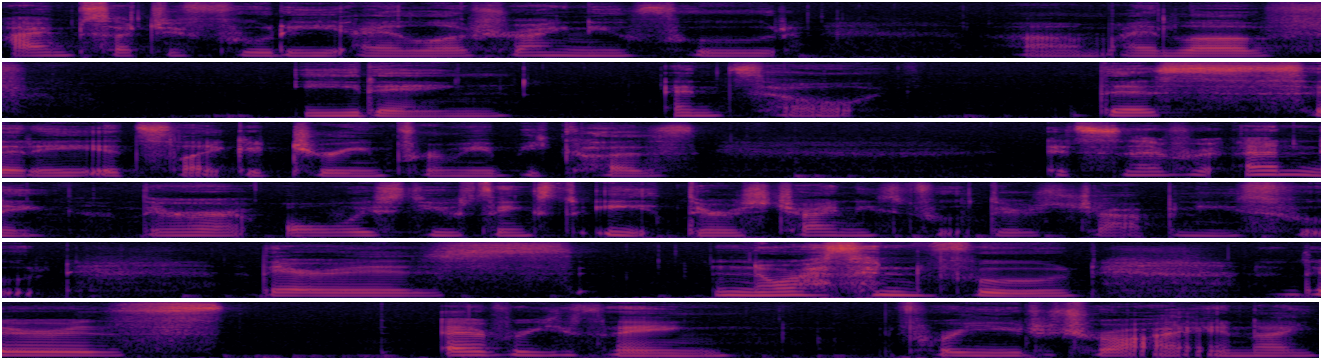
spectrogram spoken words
I'm such a foodie. I love trying new food um, I love eating. And so this city, it's like a dream for me because it's never ending. There are always new things to eat. There's Chinese food, there's Japanese food, there is northern food, there is everything for you to try and I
